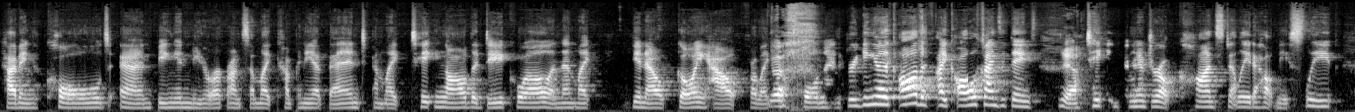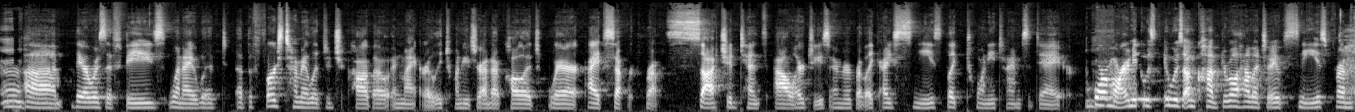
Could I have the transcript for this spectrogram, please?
having a cold and being in New York on some like company event and like taking all the Dayquil and then like you know, going out for like Ugh. a whole night of drinking, like all the like all kinds of things. Yeah. Taking Benadryl constantly to help me sleep. Mm. Um, there was a phase when I lived uh, the first time I lived in Chicago in my early 20s around out of college where I suffered from such intense allergies. I remember like I sneezed like 20 times a day or, mm. or more. I mean, it was it was uncomfortable how much I sneezed from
